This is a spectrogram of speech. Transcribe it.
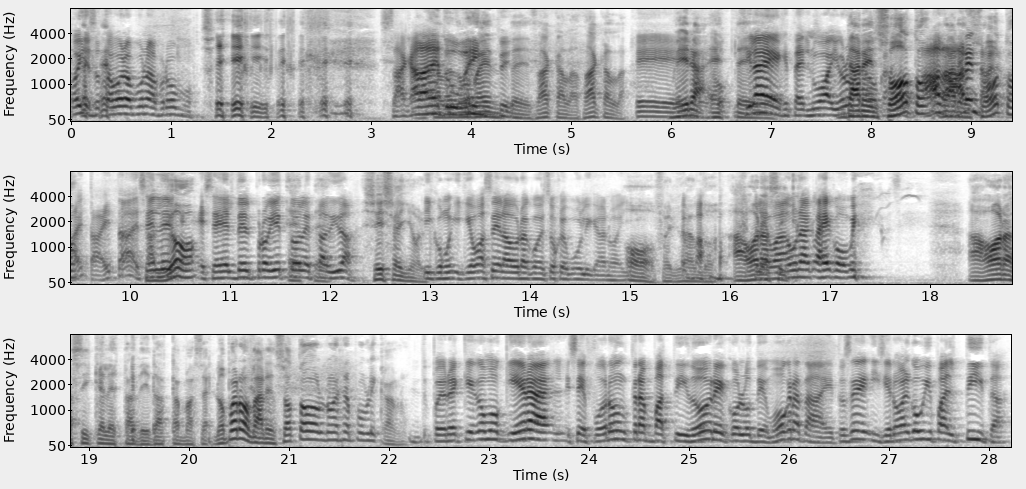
Oye, eso está bueno para una promo. sí. Sácala de tu mente. Sácala, sácala. Eh, Mira, no, este. sí, la de que está en Nueva York. Darren Soto, Ah, Darren Soto. Ahí está, ahí está. Ese, es el, del- Salió. ese es el del proyecto de la este, estadidad. Sí, señor. ¿Y, cómo- ¿Y qué va a hacer ahora con esos republicanos ahí? Oh, Fernando. Ahora va a sí. una clase. Ahora sí que la estadidad está más cerca. No, pero Darren Soto no es republicano. Pero es que como quiera, se fueron tras bastidores con los demócratas. Entonces hicieron algo bipartita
